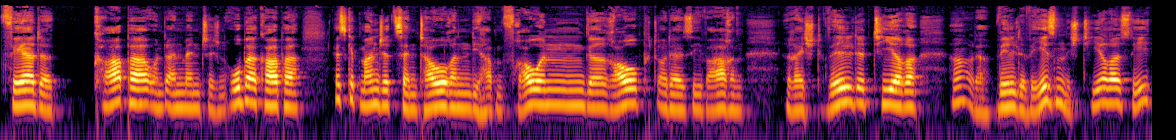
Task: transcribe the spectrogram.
Pferdekörper und einen menschlichen Oberkörper. Es gibt manche Zentauren, die haben Frauen geraubt oder sie waren recht wilde Tiere oder wilde Wesen, nicht Tiere, die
